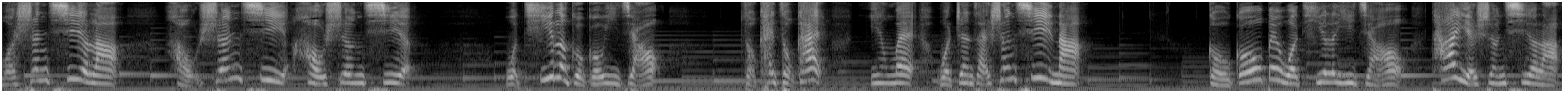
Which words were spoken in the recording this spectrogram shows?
我生气了，好生气，好生气！我踢了狗狗一脚，走开，走开，因为我正在生气呢。狗狗被我踢了一脚，它也生气了。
